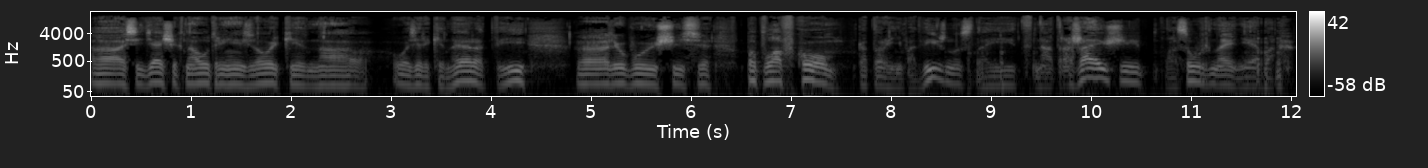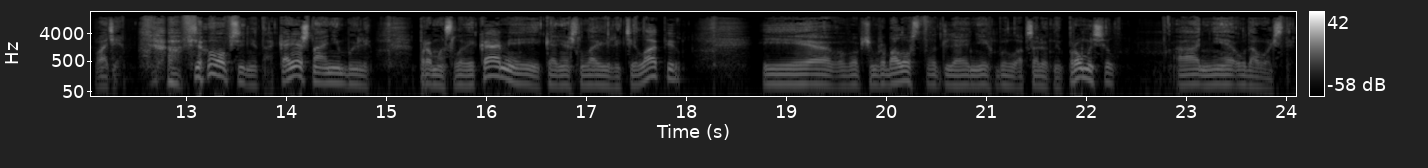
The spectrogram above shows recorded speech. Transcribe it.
сидящих на утренней зорьке на озере Кенерат и э, любующийся поплавком, который неподвижно стоит на отражающей лазурное небо в воде. А Все вовсе не так. Конечно, они были промысловиками и, конечно, ловили тилапию. И, в общем, рыболовство для них был абсолютный промысел, а не удовольствие.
